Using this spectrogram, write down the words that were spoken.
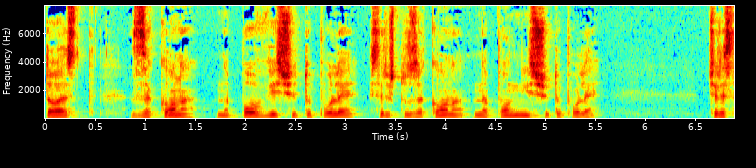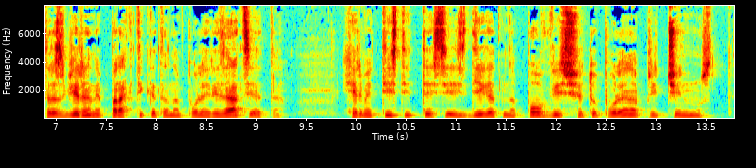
т.е. закона на по-висшето поле срещу закона на по-низшето поле. Чрез разбиране практиката на поляризацията, херметистите се издигат на по-висшето поле на причинност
